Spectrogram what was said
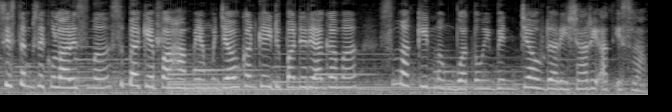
Sistem sekularisme sebagai paham yang menjauhkan kehidupan dari agama semakin membuat pemimpin jauh dari syariat Islam.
